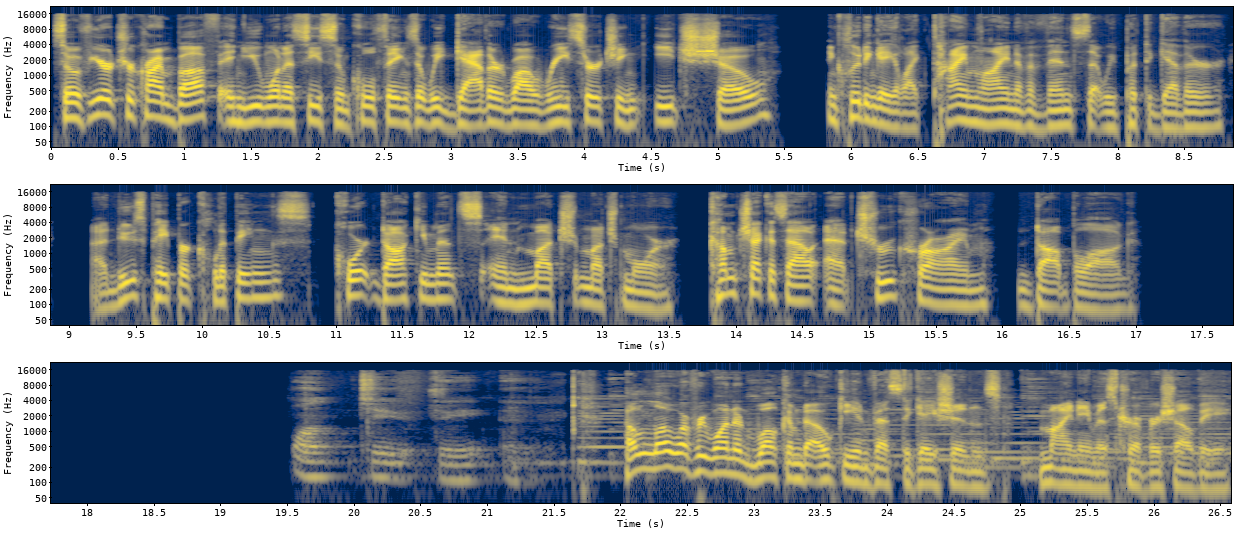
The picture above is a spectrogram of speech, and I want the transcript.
So if you're a true crime buff and you want to see some cool things that we gathered while researching each show, including a like timeline of events that we put together, uh, newspaper clippings, court documents, and much, much more. Come check us out at truecrime.blog. One, two, three, and... Hello, everyone, and welcome to Okie Investigations. My name is Trevor Shelby.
